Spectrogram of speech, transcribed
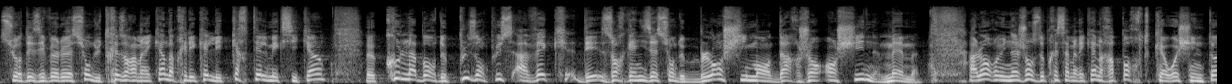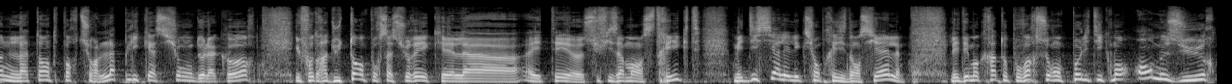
sur des évaluations du Trésor américain d'après lesquelles les cartels mexicains euh, collaborent de plus en plus avec des organisations de blanchiment d'argent en Chine même. Alors, une agence de presse américaine rapporte qu'à Washington, l'attente porte sur l'application de l'accord. Il faudra du temps pour s'assurer qu'elle a été euh, suffisamment stricte. Mais d'ici à l'élection présidentielle, les démocrates au pouvoir seront politiquement en mesure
